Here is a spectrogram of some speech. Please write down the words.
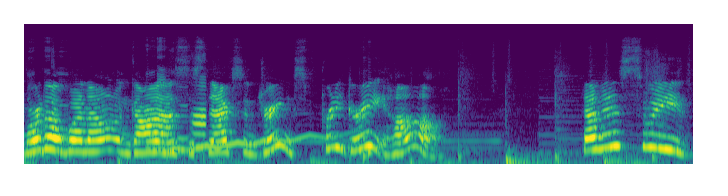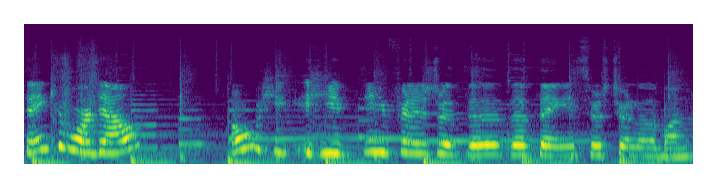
Wardell went out and got us the snacks and drinks. Pretty great, huh? That is sweet. Thank you, Wardell. Oh, he he he finished with the, the thing. He switched to another one.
